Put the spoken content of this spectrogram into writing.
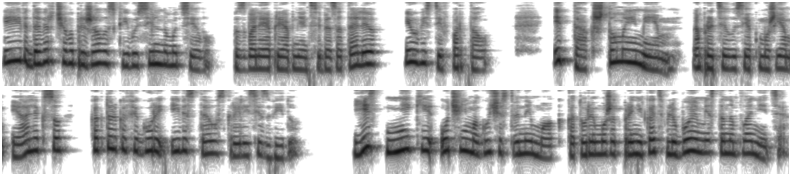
и Иви доверчиво прижалась к его сильному телу, позволяя приобнять себя за талию и увести в портал. «Итак, что мы имеем?» – обратилась я к мужьям и Алексу, как только фигуры Иви с Тео скрылись из виду. Есть некий очень могущественный маг, который может проникать в любое место на планете.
